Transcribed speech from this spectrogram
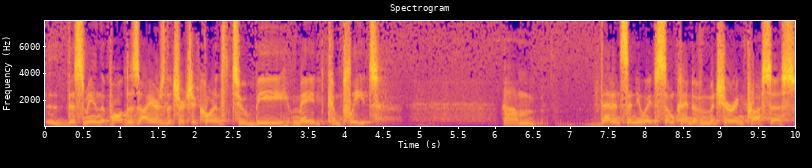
this mean that Paul desires the church at Corinth to be made complete? Um, that insinuates some kind of maturing process.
